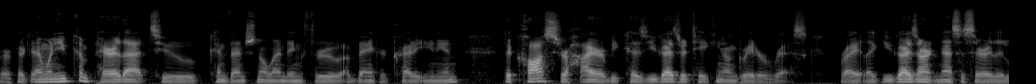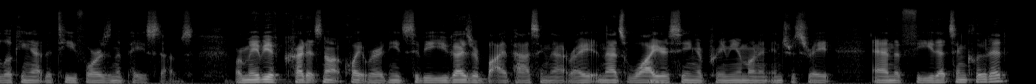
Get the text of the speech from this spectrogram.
perfect and when you compare that to conventional lending through a bank or credit union the costs are higher because you guys are taking on greater risk right? Like you guys aren't necessarily looking at the T4s and the pay stubs. Or maybe if credit's not quite where it needs to be, you guys are bypassing that, right? And that's why mm. you're seeing a premium on an interest rate and the fee that's included.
